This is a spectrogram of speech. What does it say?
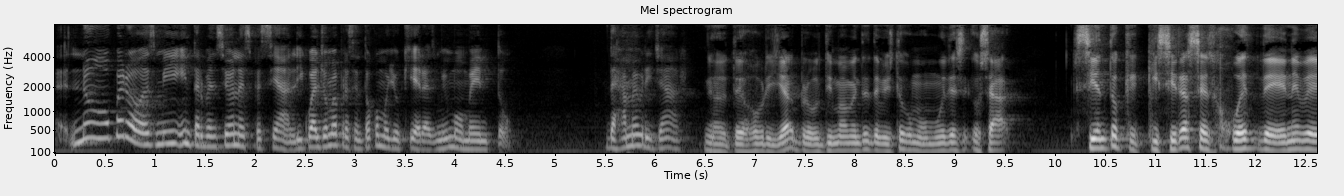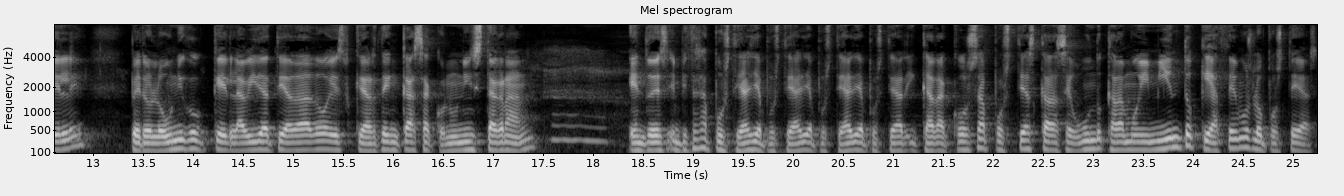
Eh, No, pero es mi intervención especial. Igual yo me presento como yo quiera, es mi momento. Déjame brillar. No te dejo brillar, pero últimamente te he visto como muy... des- O sea, siento que quisieras ser juez de NBL, pero lo único que la vida te ha dado es quedarte en casa con un Instagram. Entonces empiezas a postear y a postear y a postear y a postear y cada cosa posteas cada segundo, cada movimiento que hacemos lo posteas.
